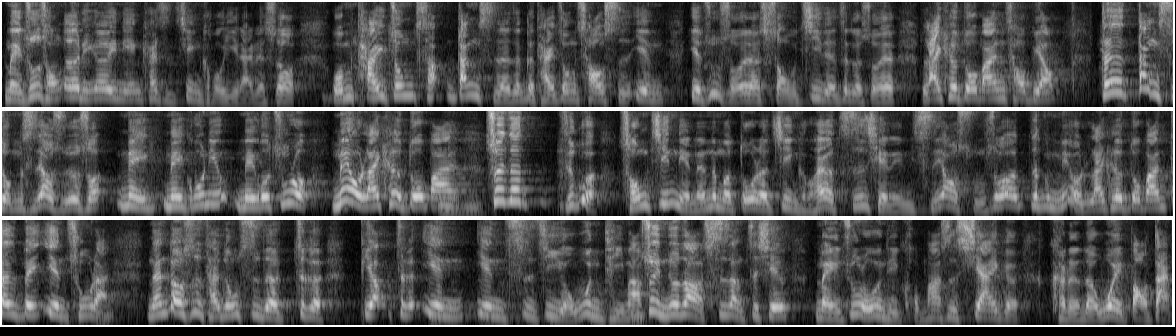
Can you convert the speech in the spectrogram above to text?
美猪从二零二一年开始进口以来的时候，我们台中超当时的这个台中超市验验出所谓的首剂的这个所谓莱克多巴胺超标，但是当时我们食药署就说美美国牛美国猪肉没有莱克多巴胺，嗯嗯，所以这如果从今年的那么多的进口，还有之前的食药署说这个没有莱克多巴胺，但是被验出来，难道是台中市的这个标这个验验试剂有问题吗？所以你就知道，事实上这些美猪的问题恐怕是下一个可能的未爆弹。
